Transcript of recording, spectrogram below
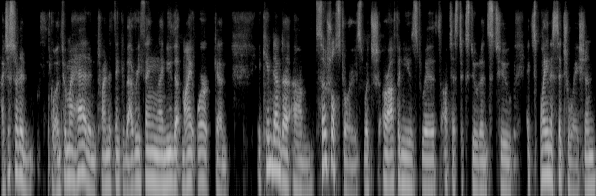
I just started going through my head and trying to think of everything I knew that might work. And it came down to um, social stories, which are often used with autistic students to explain a situation.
